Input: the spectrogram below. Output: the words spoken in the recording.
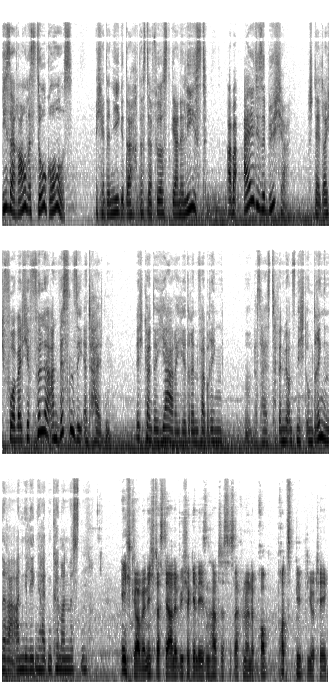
Dieser Raum ist so groß. Ich hätte nie gedacht, dass der Fürst gerne liest. Aber all diese Bücher, stellt euch vor, welche Fülle an Wissen sie enthalten. Ich könnte Jahre hier drin verbringen. Das heißt, wenn wir uns nicht um dringendere Angelegenheiten kümmern müssten. Ich glaube nicht, dass der alle Bücher gelesen hat. Das ist einfach nur eine Pro Protzbibliothek.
